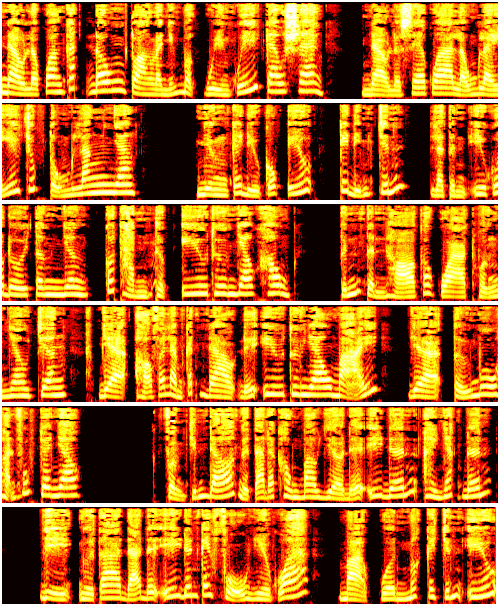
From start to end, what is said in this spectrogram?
nào là quan khách đông toàn là những bậc quyền quý cao sang, nào là xe qua lộng lẫy chúc tụng lăng nhăng. Nhưng cái điều cốt yếu, cái điểm chính là tình yêu của đôi tân nhân có thành thực yêu thương nhau không? Tính tình họ có hòa thuận nhau chăng? Và họ phải làm cách nào để yêu thương nhau mãi và tự mưu hạnh phúc cho nhau? Phần chính đó người ta đã không bao giờ để ý đến hay nhắc đến, vì người ta đã để ý đến cái phụ nhiều quá mà quên mất cái chính yếu.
